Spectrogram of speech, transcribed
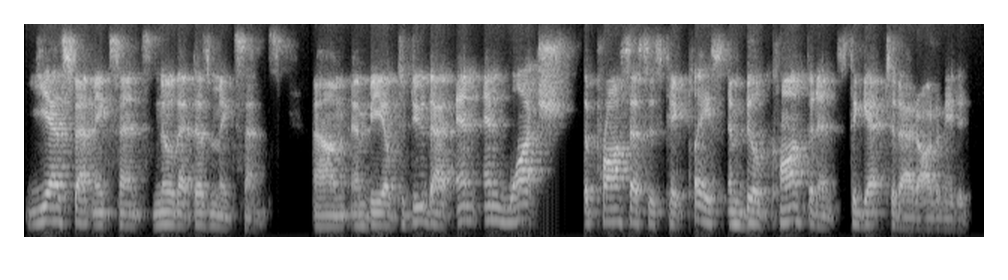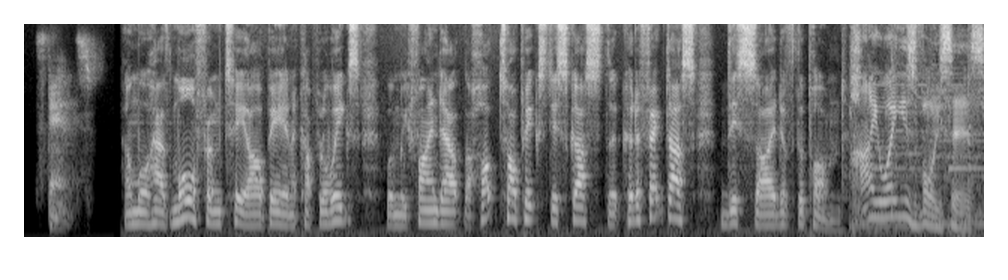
yes, that makes sense. No, that doesn't make sense. Um, and be able to do that and, and watch the processes take place and build confidence to get to that automated stance. And we'll have more from TRB in a couple of weeks when we find out the hot topics discussed that could affect us this side of the pond. Highways Voices,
